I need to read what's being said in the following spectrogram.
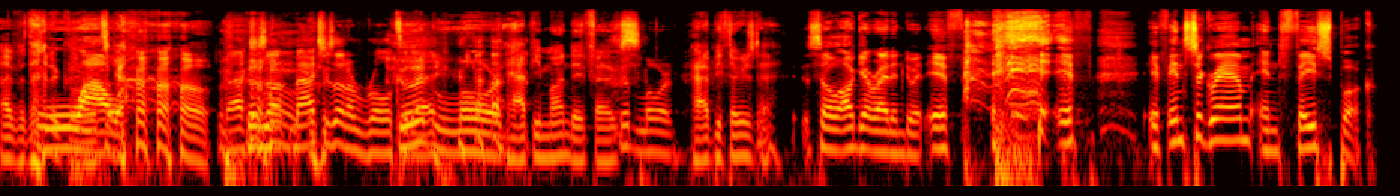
hypothetical. Wow. Max is on, Max is on a roll today. Good today. lord. Happy Monday, folks. Good lord. Happy Thursday. So I'll get right into it. If if if Instagram and Facebook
